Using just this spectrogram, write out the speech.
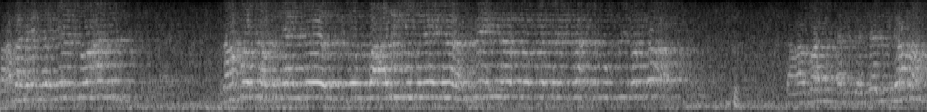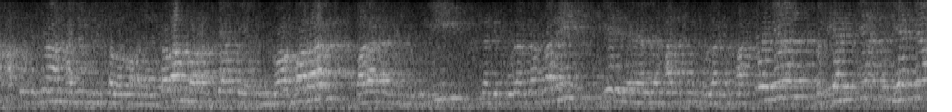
Sahabat yang tanya, Tuhan, Kenapa tak berniaga? Sebab hari ini mereka. Mereka berkata ikhlas semua mereka. Sahabat kata tidak. Aku dengar hadis Nabi Sallallahu Alaihi Wasallam barang siapa yang menjual barang, barang yang dibeli dan dipulangkan balik, dia dengan hati memulangkan hartanya, beliannya, beliannya,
